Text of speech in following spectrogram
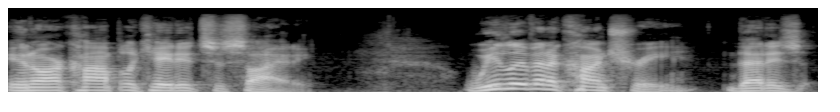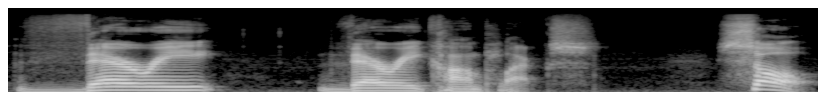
in our complicated society. We live in a country that is very, very complex. So,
